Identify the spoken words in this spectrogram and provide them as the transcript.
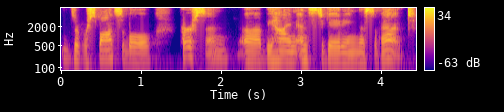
the responsible person uh, behind instigating this event.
